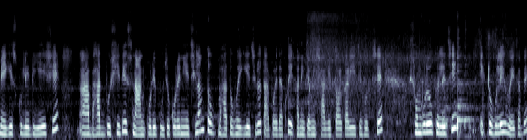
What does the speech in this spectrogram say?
মেয়েকে স্কুলে দিয়ে এসে ভাত বসিয়ে দিয়ে স্নান করে পুজো করে নিয়েছিলাম। তো ভাতও হয়ে গিয়েছিল। তারপরে দেখো, এখানে যে আমি শাকের তরকারি যে হচ্ছে, সম্বুরেও ফেলেছি। একটু হলেই হয়ে যাবে।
